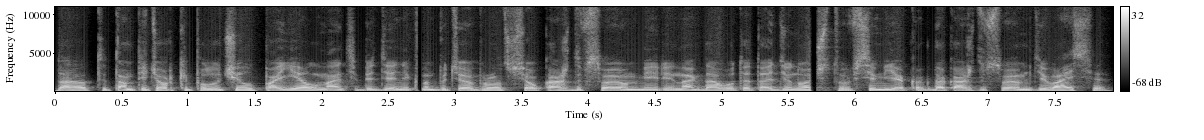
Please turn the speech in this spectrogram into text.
Да, ты там пятерки получил, поел, на тебе денег на бутерброд, все, каждый в своем мире. Иногда вот это одиночество в семье, когда каждый в своем девайсе,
